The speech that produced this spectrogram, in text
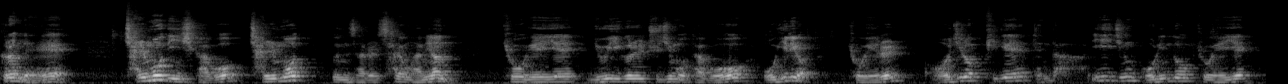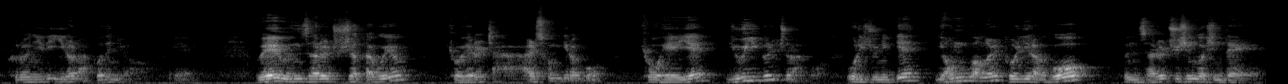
그런데 잘못 인식하고 잘못 은사를 사용하면 교회에 유익을 주지 못하고 오히려 교회를 어지럽히게 된다. 이 지금 고린도 교회에 그런 일이 일어났거든요. 예. 왜 은사를 주셨다고요? 교회를 잘 섬기라고, 교회에 유익을 주라고, 우리 주님께 영광을 돌리라고 은사를 주신 것인데,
